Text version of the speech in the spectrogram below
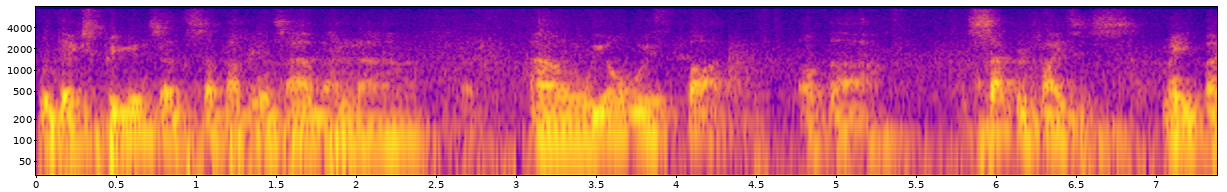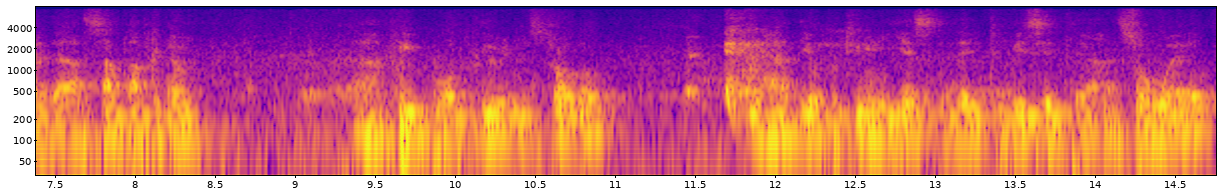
with the experience that South Africans have, and, uh, and we always thought of the sacrifices made by the South African people during the struggle. We had the opportunity yesterday to visit Soweto.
